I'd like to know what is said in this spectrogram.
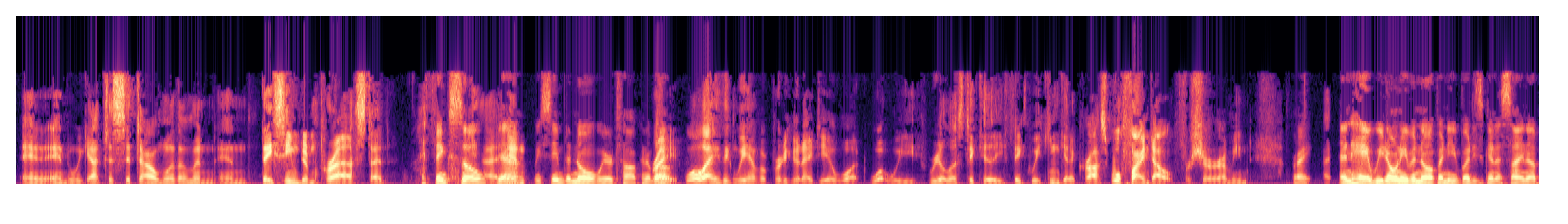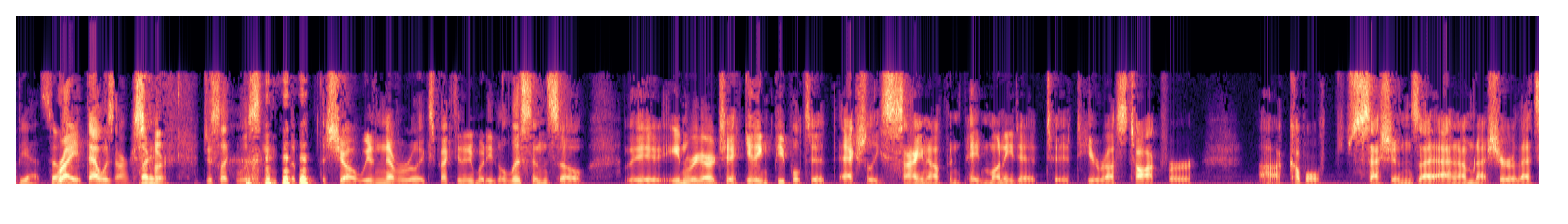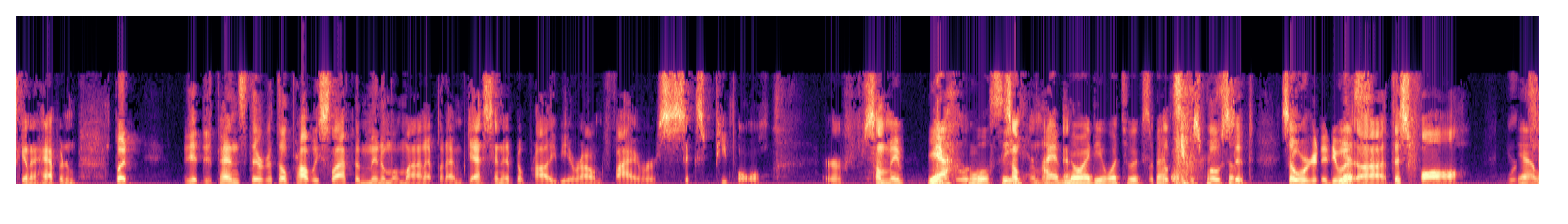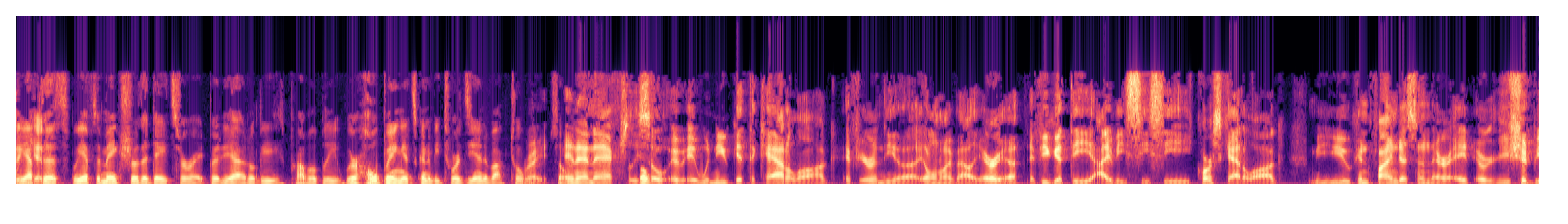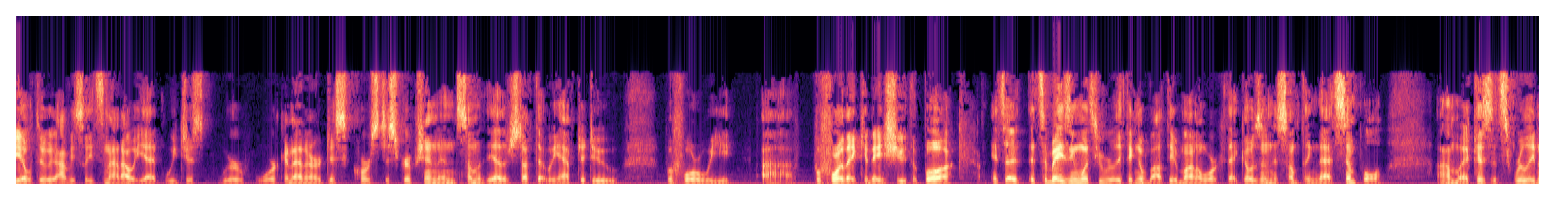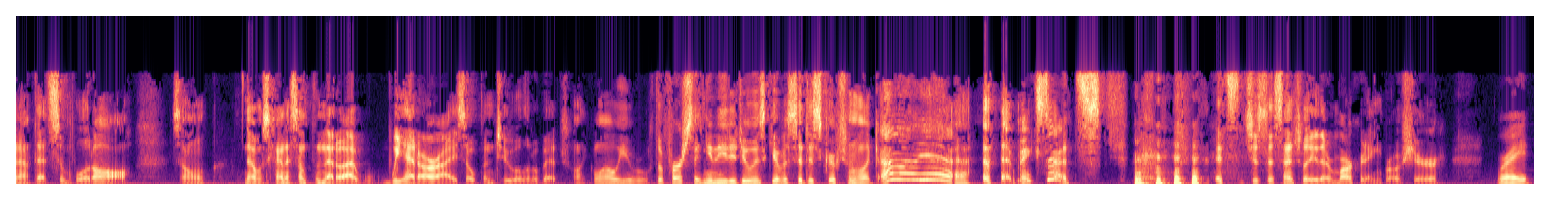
and and we got to sit down with them, and and they seemed impressed. I, I think so. Yeah, Yeah, and- we seem to know what we were talking about. Right. Well, I think we have a pretty good idea what what we realistically think we can get across. We'll find out for sure. I mean, Right. And hey, we don't even know if anybody's going to sign up yet. So right. That was our of- just like listening to the, the show. We never really expected anybody to listen. So, uh, in regard to getting people to actually sign up and pay money to to hear us talk for uh, a couple sessions, I, I'm not sure that's going to happen. But it depends. They're, they'll probably slap a minimum on it, but I'm guessing it'll probably be around five or six people, or some maybe. Yeah, maybe we'll see. like I have that. no idea what to They'll expect. keep us So, posted. So we're going to do Yes. it uh, this fall. We're Yeah, we have to we have to make sure the dates are right. But yeah, it'll be probably we're hoping it's going to be towards the end of October. Right. So And then actually, Oh. so if, if- when you get the catalog, if you're in the uh, Illinois Valley area, if you get the IVCC course catalog, you can find us in there. It, or you should be able to. Obviously, it's not out yet. We just we're working on our dis- course description and some of the other stuff that we have to do before we uh, before they can issue the book. It's a it's amazing once you really think about the amount of work that goes into something that simple, um, because it's really not that simple at all. So that was kind of something that I, we had our eyes open to a little bit. Like, well, you, the first thing you need to do is give us a description. We're like, oh yeah, that makes sense. it's just essentially their marketing brochure. right.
